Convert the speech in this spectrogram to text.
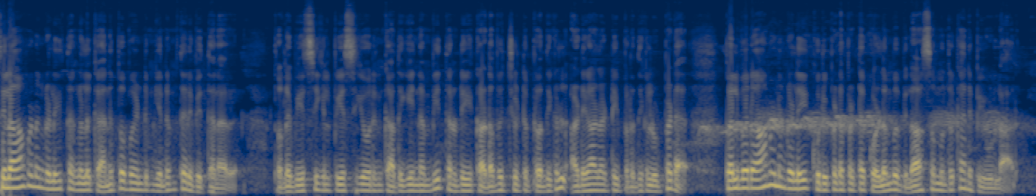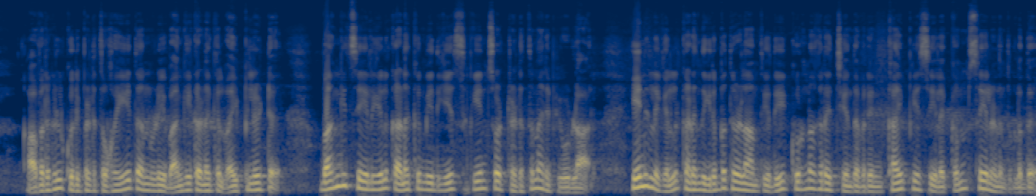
சில ஆவணங்களை தங்களுக்கு அனுப்ப வேண்டும் என்றும் தெரிவித்தனர். தொலைபேசியில் பேசியோரின் கதையை நம்பி தன்னுடைய கடவுச்சீட்டு பிரதிகள் அடையாள அட்டை பிரதிகள் உட்பட பல்வேறு ஆவணங்களை குறிப்பிடப்பட்ட கொழும்பு விலாசம் ஒன்றுக்கு அனுப்பியுள்ளார். அவர்கள் குறிப்பிட்ட தொகையை தன்னுடைய வங்கிக் கணக்கில் வைப்பிலிட்டு வங்கி செயலியில் கணக்கு மீதியை ஸ்கிரீன்ஷாட் எடுத்து அனுப்பியுள்ளார். இந்நிலையில் கடந்த இருபத்தி ஏழாம் தேதி குருநகரைச் சேர்ந்தவரின் கைபேசி இலக்கம் செயலிழந்துள்ளது.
